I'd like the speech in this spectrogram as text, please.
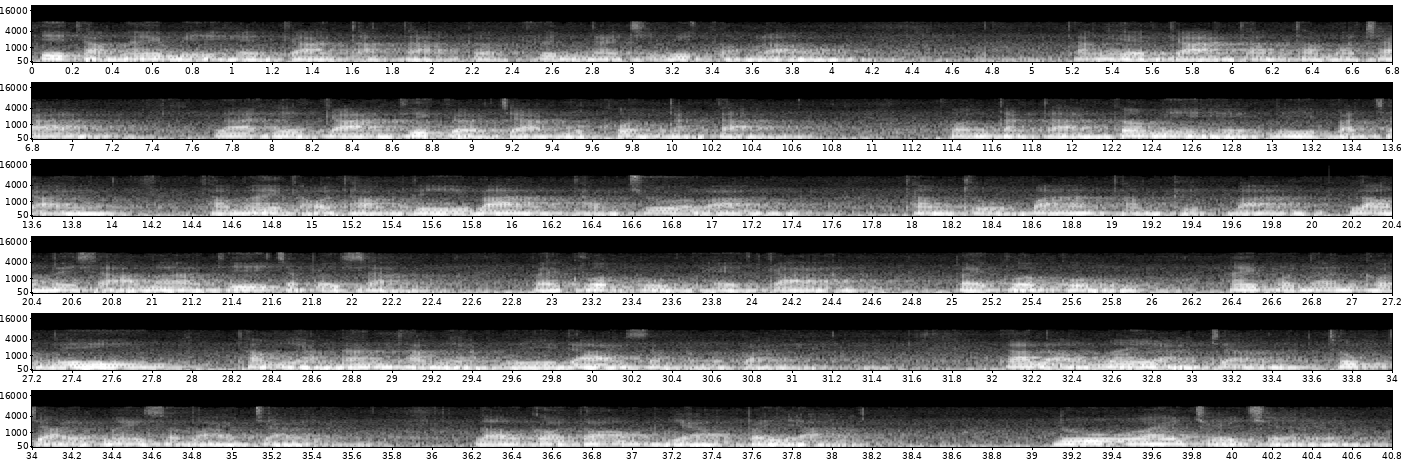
ที่ทำให้มีเหตุการณ์ต่างๆเกิดขึ้นในชีวิตของเรา ทั้งเหตุการณ์ทางธรรมชาติ และเหตุการณ์ที่เกิดจากบุคคลต่างๆ คนต่างๆก็มีเหตุมีปัจจัยทำให้เขาทำดีบ้างทำชั่วบ้างทำถูกบ้างทำผิดบ้าง เราไม่สามารถที่จะไปสั่ง ไปควบคุมเหตุการณ์ ไปควบคุมให้คนนั้นคนนี้ทำอย่างนั้นทำอย่างนี้ได้เสมอไป ถ้าเราไม่อยากจะทุกข์ใจไม่สบายใจ เราก็ต้องอย่าไปอยากรู้ไว้เฉยๆ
